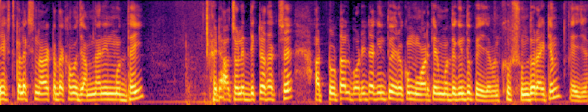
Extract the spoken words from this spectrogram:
নেক্সট কালেকশন আর একটা দেখাবো, জামদানির মধ্যেই। এটা আঁচলের দিকটা থাকছে, আর টোটাল বডিটা কিন্তু এরকম ওয়ার্কের মধ্যে কিন্তু পেয়ে যাবেন। খুব সুন্দর আইটেম এই যে।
